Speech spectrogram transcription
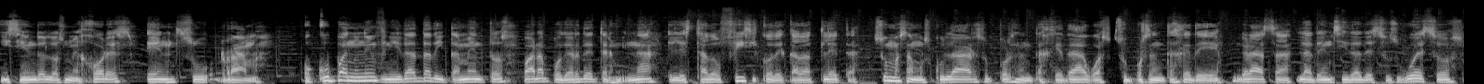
y siendo los mejores en su rama ocupan una infinidad de aditamentos para poder determinar el estado físico de cada atleta, su masa muscular, su porcentaje de agua, su porcentaje de grasa, la densidad de sus huesos.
